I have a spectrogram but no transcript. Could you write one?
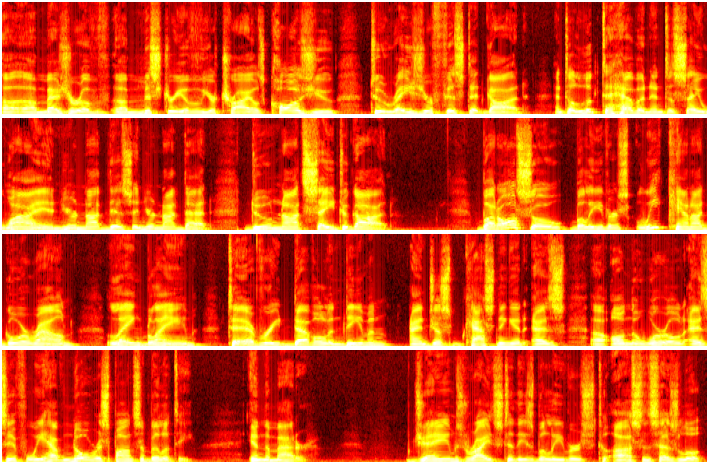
a measure of uh, mystery of your trials cause you to raise your fist at God and to look to heaven and to say, Why? And you're not this and you're not that. Do not say to God. But also, believers, we cannot go around laying blame to every devil and demon and just casting it as uh, on the world as if we have no responsibility in the matter. James writes to these believers, to us, and says, Look,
